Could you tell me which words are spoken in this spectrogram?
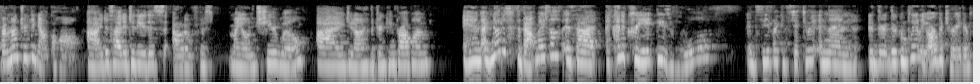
I'm not drinking alcohol. I decided to do this out of just my own sheer will. I do not have a drinking problem. And I've noticed this about myself is that I kind of create these rules and see if I can stick to it. And then and they're, they're completely arbitrary. They're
